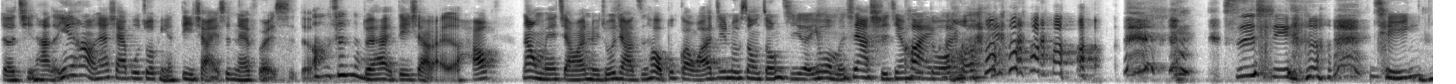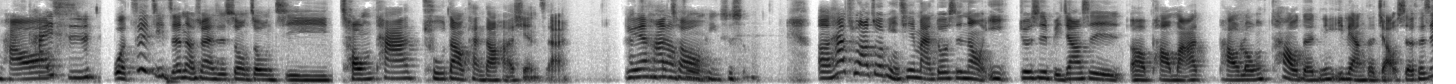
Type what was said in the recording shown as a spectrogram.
的其他的，因为他好像下一部作品的定下也是 Netflix 的哦，真的，对，他也定下来了。好，那我们也讲完女主角之后，不管我要进入宋仲基了，因为我们现在时间不多。私心，请好开始。我自己真的算是宋仲基，从他出道看到他现在，因为他从作品是什么？呃，他出道作品其实蛮多是那种一，就是比较是呃跑马跑龙套的那一两个角色。可是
